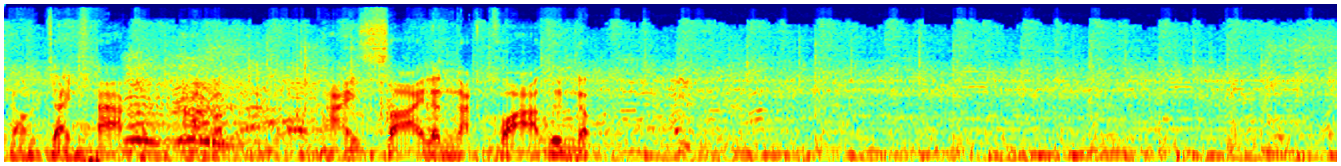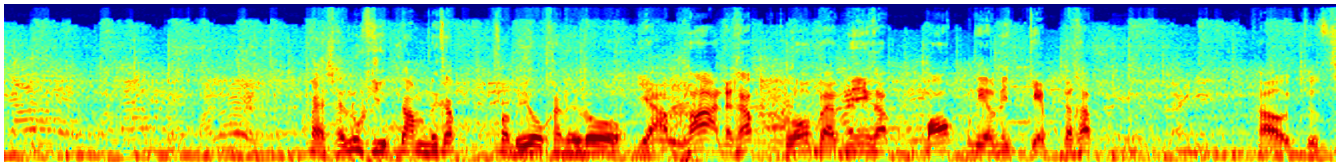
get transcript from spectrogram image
เดาใจยากครับมาครับ หายซ้ายแล้วงัดขวาขึ้นครับ แหมใช้ลูกทีบนำเลยครับฟาเบ o โอคาไนโรอย่าพลาดนะครับโลบแบบนี้ครับป๊อกเดียวนี่เจ็บนะครับ เข้าจุดส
